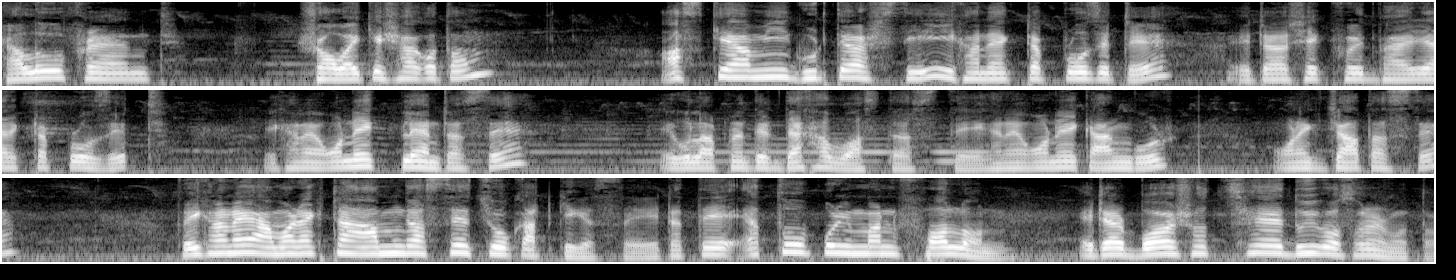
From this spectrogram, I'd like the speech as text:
হ্যালো ফ্রেন্ড সবাইকে স্বাগতম। আজকে আমি ঘুরতে আসছি এখানে একটা প্রজেক্টে এটা শেখ ফরিদ ভাইয়ের একটা প্রজেক্ট এখানে অনেক প্ল্যান্ট আছে। এগুলো আপনাদের দেখাবো আস্তে আস্তে। এখানে অনেক আঙ্গুর, অনেক জাত আছে। তো এখানে আমার একটা আম গাছে চোখ আটকে গেছে। এটাতে এত পরিমাণ ফলন। এটার বয়স হচ্ছে দুই বছরের মতো।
